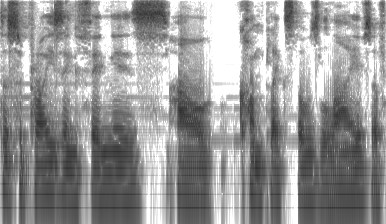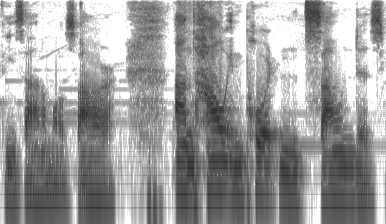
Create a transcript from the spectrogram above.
The surprising thing is how complex those lives of these animals are and how important sound is.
